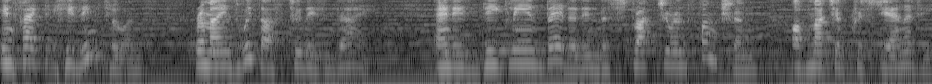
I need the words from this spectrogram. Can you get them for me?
In fact, his influence remains with us to this day and is deeply embedded in the structure and function of much of Christianity,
